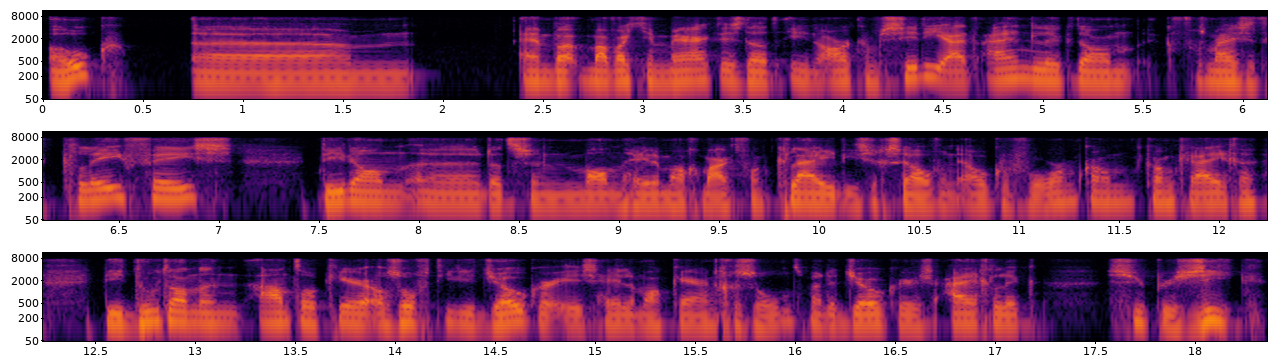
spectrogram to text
ook. Ehm, en maar wat je merkt is dat in Arkham City uiteindelijk dan, volgens mij is het Clayface, die dan, eh, dat is een man helemaal gemaakt van klei die zichzelf in elke vorm kan, kan krijgen. Die doet dan een aantal keer alsof hij de Joker is, helemaal kerngezond. Maar de Joker is eigenlijk super ziek.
